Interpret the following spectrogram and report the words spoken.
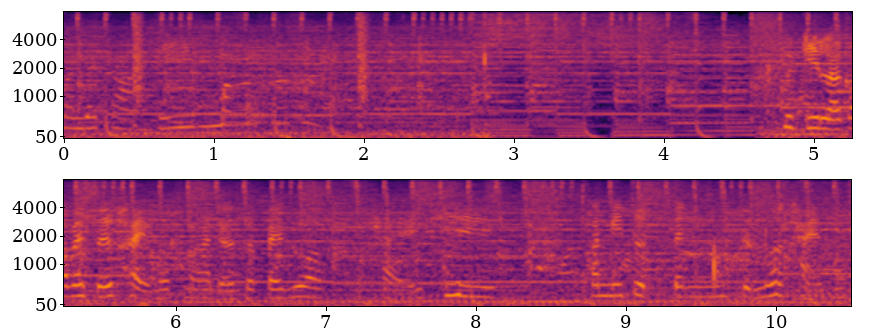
บรรยากาศดีมาก เมื่อกี้เราก็ไปซื้อไข่มุกมา เดี๋ยวจะไปลวกไข่ที่ มันมีจุดเป็นจุดลวกไข่นะ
